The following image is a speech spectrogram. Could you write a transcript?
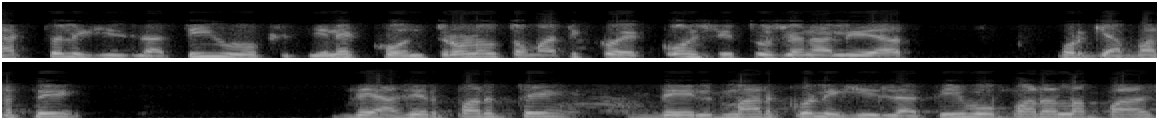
acto legislativo que tiene control automático de constitucionalidad, porque aparte de hacer parte del marco legislativo para la paz,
